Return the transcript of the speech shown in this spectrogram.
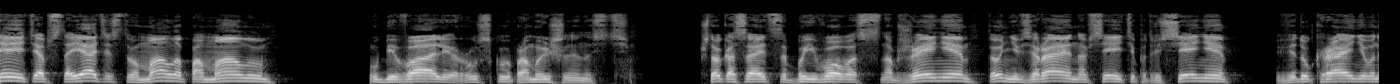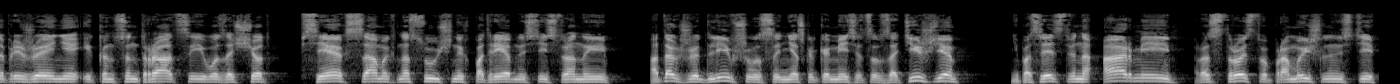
Все эти обстоятельства мало-помалу убивали русскую промышленность. Что касается боевого снабжения, то, невзирая на все эти потрясения, ввиду крайнего напряжения и концентрации его за счет всех самых насущных потребностей страны, а также длившегося несколько месяцев затишья, непосредственно армией расстройство промышленности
